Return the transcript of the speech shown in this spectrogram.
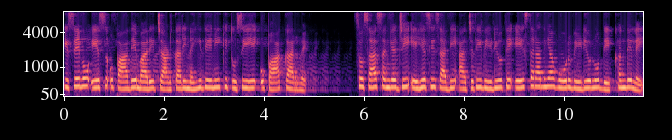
ਕਿਸੇ ਨੂੰ ਇਸ ਉਪਾਅ ਦੇ ਬਾਰੇ ਜਾਣਕਾਰੀ ਨਹੀਂ ਦੇਣੀ ਕਿ ਤੁਸੀਂ ਇਹ ਉਪਾਅ ਕਰ ਰਹੇ ਹੋ। ਸੋ ਸਾਧ ਸੰਗਤ ਜੀ, ਇਹ ਸੀ ਸਾਡੀ ਅੱਜ ਦੀ ਵੀਡੀਓ ਤੇ ਇਸ ਤਰ੍ਹਾਂ ਦੀਆਂ ਹੋਰ ਵੀਡੀਓ ਨੂੰ ਦੇਖਣ ਦੇ ਲਈ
